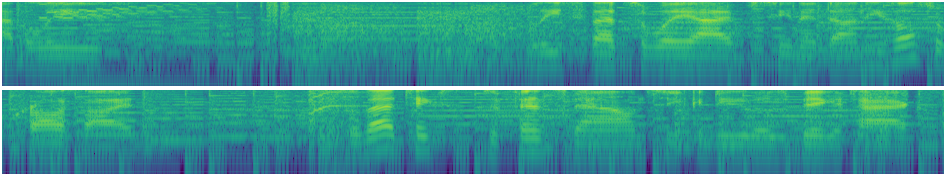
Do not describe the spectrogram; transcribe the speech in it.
I believe. At least that's the way I've seen it done. He's also cross-eyed. So that takes defense down so you can do those big attacks.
